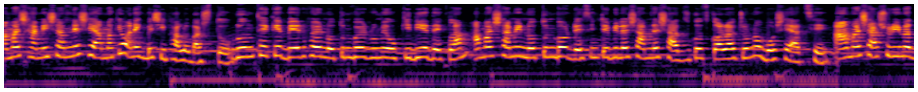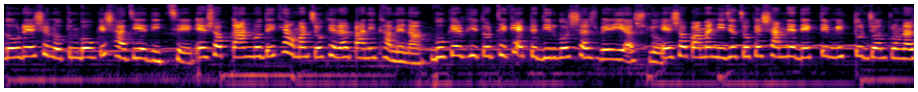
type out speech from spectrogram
আমার স্বামীর সামনে সে আমাকে অনেক বেশি ভালোবাসতো। রুম থেকে বের হয়ে নতুন বউয়ের রুমে উকি দিয়ে দেখলাম, আমার স্বামীর নতুন বউ ড্রেসিং টেবিলের সামনে সাজগোজ করার জন্য বসে আছে। আমার শাশুড়ি মা দৌড়ে এসে নতুন বউকে সাজিয়ে দিচ্ছে। এসব কাণ্ড দেখে আমার চোখের আর পানি থামে না। বুকের ভিতর থেকে একটা দীর্ঘশ্বাস বেরিয়ে আসলো। এসব আমার নিজের চোখের সামনে দেখতে মৃত্যুর যন্ত্রণার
